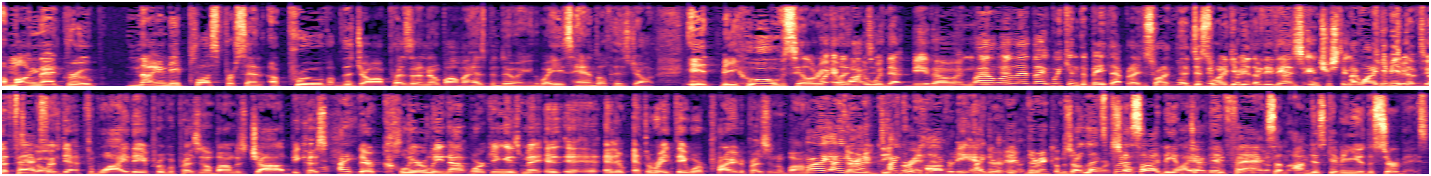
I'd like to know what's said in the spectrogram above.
Among that group, 90 plus percent approve of the job President Obama has been doing, the way he's handled his job. It behooves Hillary Well, Clinton. and why would that be, though? And, Well, and- well, that, that, we can debate that, but I just want to Well, just want to give but- you the. But it is interesting. I want to give you the, to, the to facts. go in depth why they approve of President Obama's job because I- they're clearly not working as at, at, at the rate they were prior to President Obama. I- I- they're in a I deeper grant that. poverty, and I- their their incomes are lower. Let's put So aside the why are they objective facts. I'm, I'm just giving you the surveys.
